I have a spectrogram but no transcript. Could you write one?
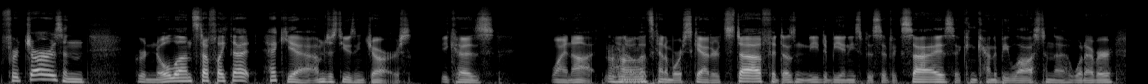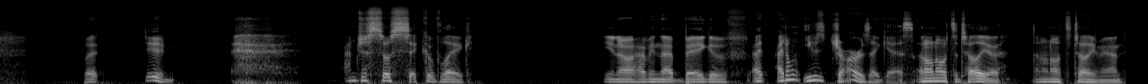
for jars and granola and stuff like that. Heck yeah, I'm just using jars because why not? You know, Uh-huh. that's kind of more scattered stuff. It doesn't need to be any specific size. It can kind of be lost in the whatever. But dude, I'm just so sick of like you know, having that bag of I, I don't use jars, I guess. I don't know what to tell you. I don't know what to tell you, man.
